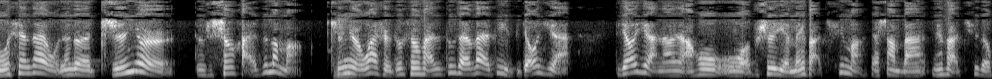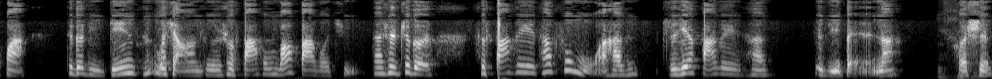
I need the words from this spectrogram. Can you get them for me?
我现在我那个侄女儿都是生孩子了嘛，侄女儿外甥都生孩子，都在外地，比较远，比较远呢。然后我不是也没法去嘛，在上班，没法去的话，这个礼金我想就是说发红包发过去，但是这个是发给他父母啊，还是直接发给他自己本人呢？合适？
